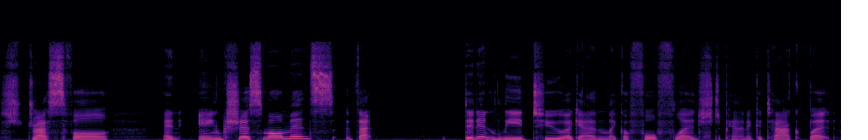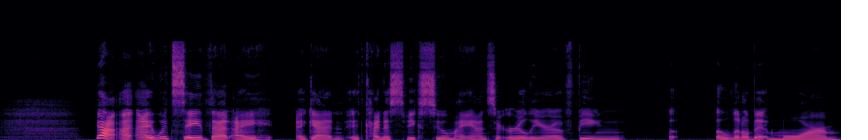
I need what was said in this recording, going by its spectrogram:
stressful and anxious moments that didn't lead to, again, like a full fledged panic attack. But yeah, I, I would say that I again, it kind of speaks to my answer earlier of being a little bit more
